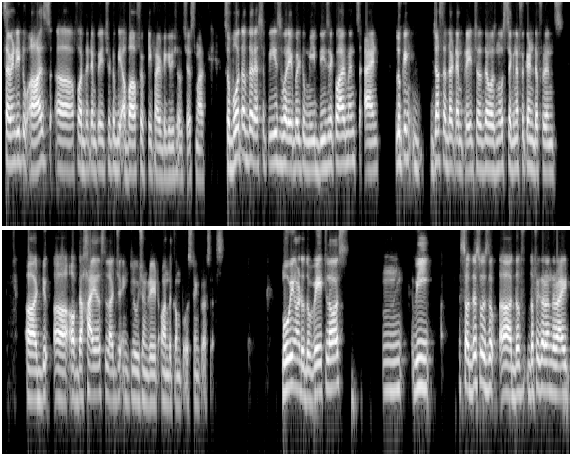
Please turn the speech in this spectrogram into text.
72 hours uh, for the temperature to be above 55 degrees Celsius mark. So both of the recipes were able to meet these requirements and looking just at the temperatures, there was no significant difference uh, uh, of the higher sludge inclusion rate on the composting process. Moving on to the weight loss, mm, we so this was the, uh, the the figure on the right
